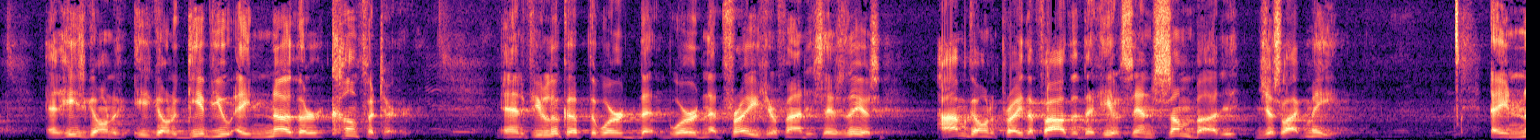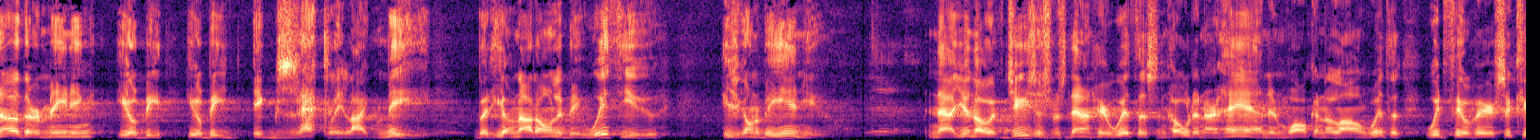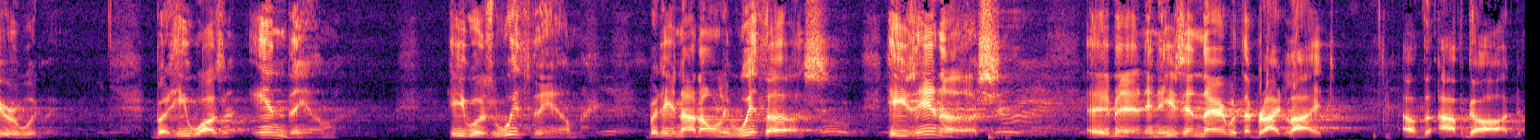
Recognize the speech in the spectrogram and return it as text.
And he's going to, he's going to give you another comforter. And if you look up the word, that word and that phrase, you'll find it says this I'm going to pray the Father that He'll send somebody just like me. Another meaning He'll be, he'll be exactly like me, but He'll not only be with you, He's going to be in you. Now, you know, if Jesus was down here with us and holding our hand and walking along with us, we'd feel very secure, wouldn't we? But He wasn't in them, He was with them, but He's not only with us He's in us. Amen. And He's in there with the bright light of, the, of God,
